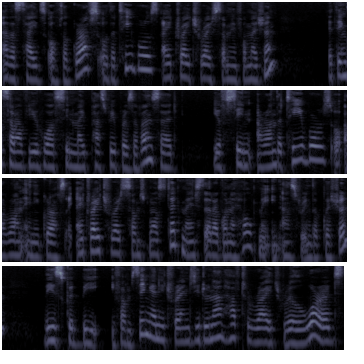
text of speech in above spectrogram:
other sides of the graphs or the tables, I try to write some information. I think some of you who have seen my past papers have answered you've seen around the tables or around any graphs. I try to write some small statements that are going to help me in answering the question. These could be if I'm seeing any trends, you do not have to write real words,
